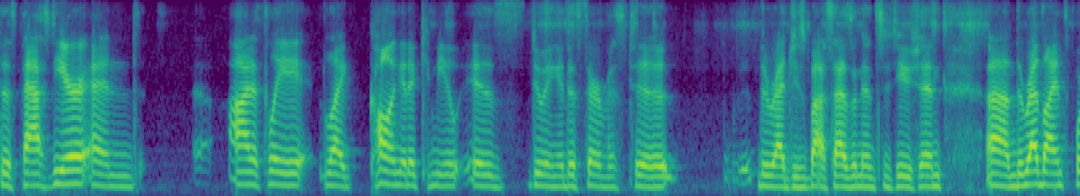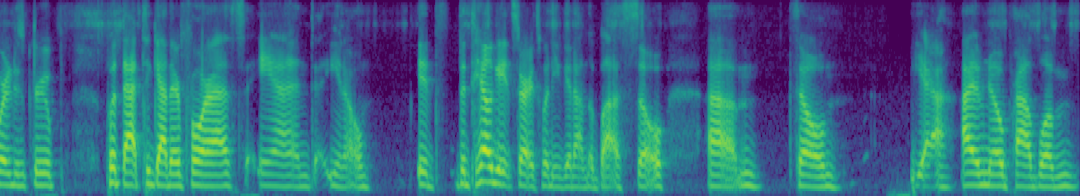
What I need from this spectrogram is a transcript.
this past year, and honestly, like calling it a commute is doing a disservice to the Reggie's bus as an institution. Um, the Red Line Supporters Group put that together for us, and you know, it's the tailgate starts when you get on the bus. So, um, so yeah, I have no problem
